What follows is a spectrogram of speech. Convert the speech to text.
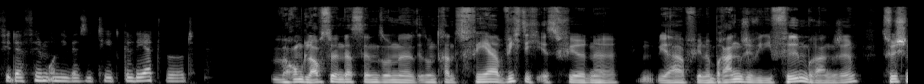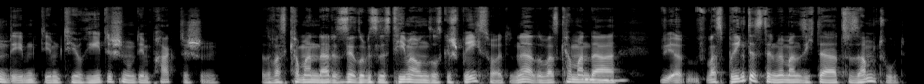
wie der Filmuniversität gelehrt wird. Warum glaubst du denn, dass denn so, eine, so ein Transfer wichtig ist für eine, ja, für eine Branche wie die Filmbranche zwischen dem, dem theoretischen und dem praktischen? Also was kann man da, das ist ja so ein bisschen das Thema unseres Gesprächs heute, ne? Also was kann man mhm. da, wie, was bringt es denn, wenn man sich da zusammentut?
